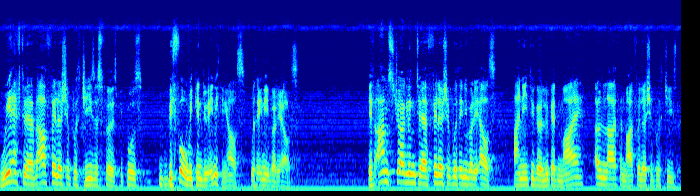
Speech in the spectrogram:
We have to have our fellowship with Jesus first because before we can do anything else with anybody else. If I'm struggling to have fellowship with anybody else, I need to go look at my own life and my fellowship with Jesus.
